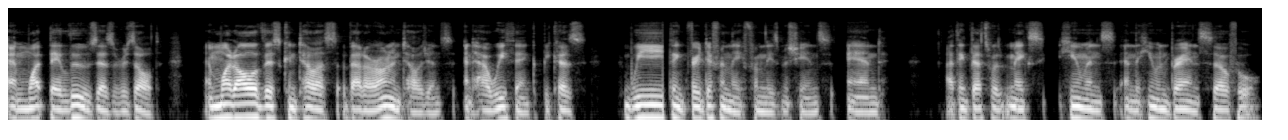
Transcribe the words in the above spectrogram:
and what they lose as a result. And what all of this can tell us about our own intelligence and how we think, because we think very differently from these machines. And I think that's what makes humans and the human brain so cool.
